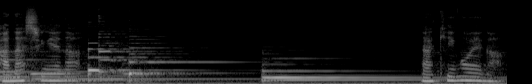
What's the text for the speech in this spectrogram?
悲しげな鳴き声が。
